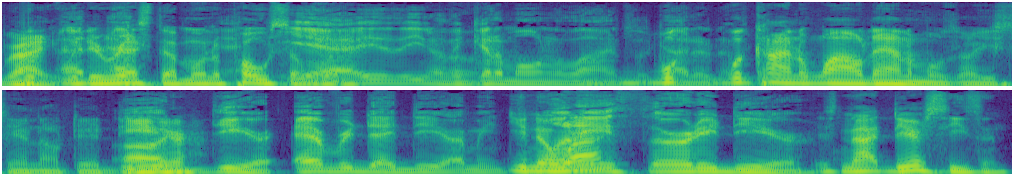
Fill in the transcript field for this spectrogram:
Right. With the rest of them on the post Yeah, you know they get them on the line. So What, what kind of wild animals are you seeing out there? Uh, Deer. deer, everyday deer. I mean, You know 20, why? 30 deer. It's not deer season,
